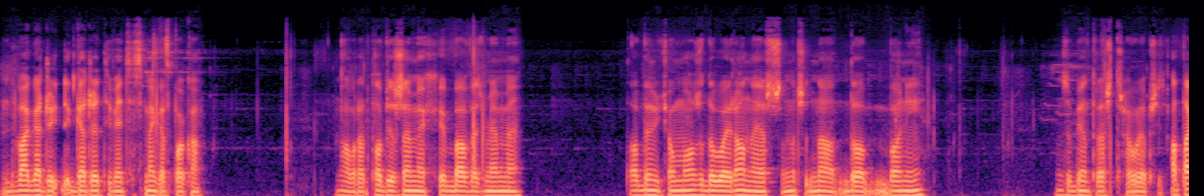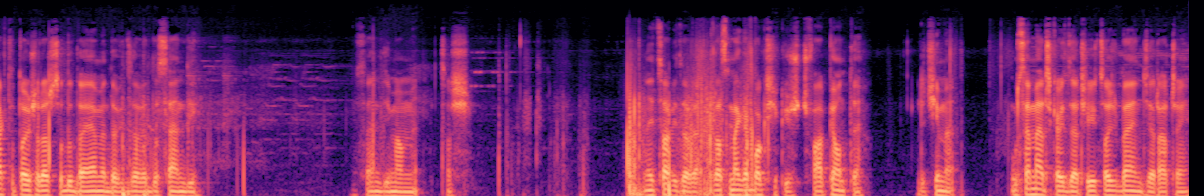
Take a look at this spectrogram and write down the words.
Dwa gadże- gadżety, więc jest mega spoko. Dobra, to bierzemy chyba, weźmiemy. To bym wziął może do Wyrona jeszcze, znaczy no, do Bonnie. Żeby ją też trochę ulepszyć. A tak to to już resztę dodajemy do widzowie, do Sandy. Sandy mamy coś. No i co widzowie? Teraz mega boksik już trwa, piąty. Lecimy. Ósemeczka widzę, czyli coś będzie raczej.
